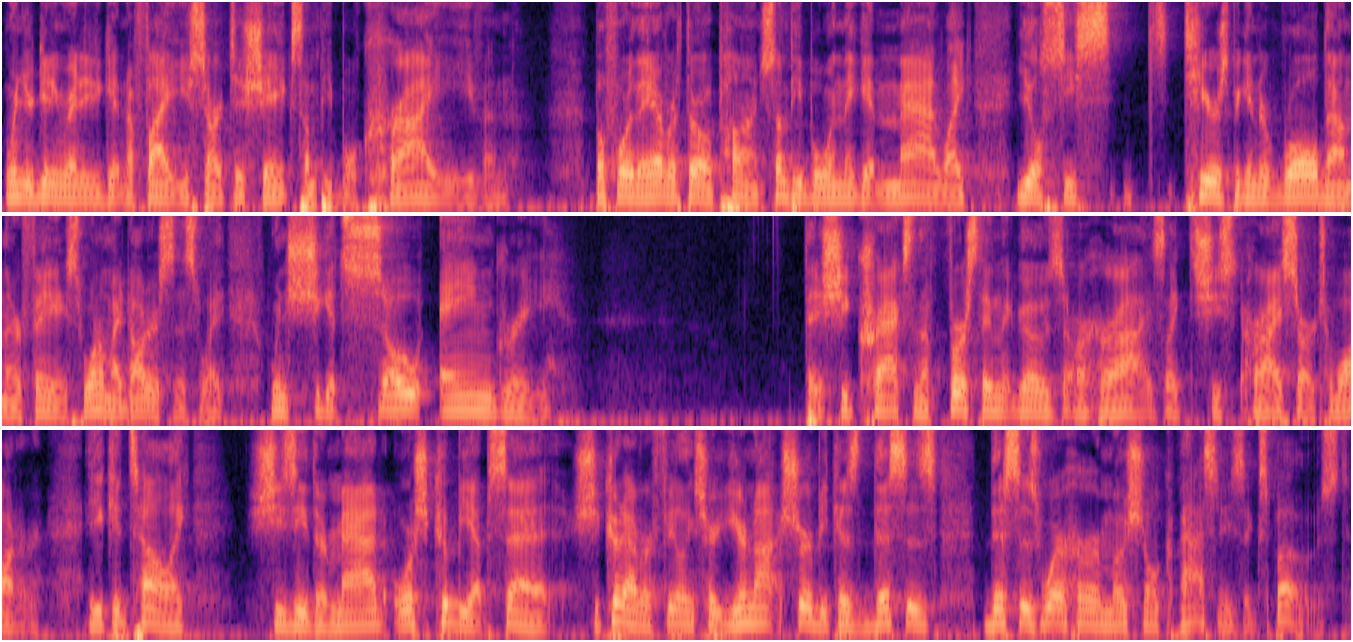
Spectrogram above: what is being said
When you're getting ready to get in a fight, you start to shake. Some people cry even before they ever throw a punch. Some people, when they get mad, like you'll see tears begin to roll down their face. One of my daughters this way. When she gets so angry that she cracks, and the first thing that goes are her eyes. Like she's her eyes start to water. You could tell like she's either mad or she could be upset. She could have her feelings hurt. You're not sure because this is this is where her emotional capacity is exposed.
